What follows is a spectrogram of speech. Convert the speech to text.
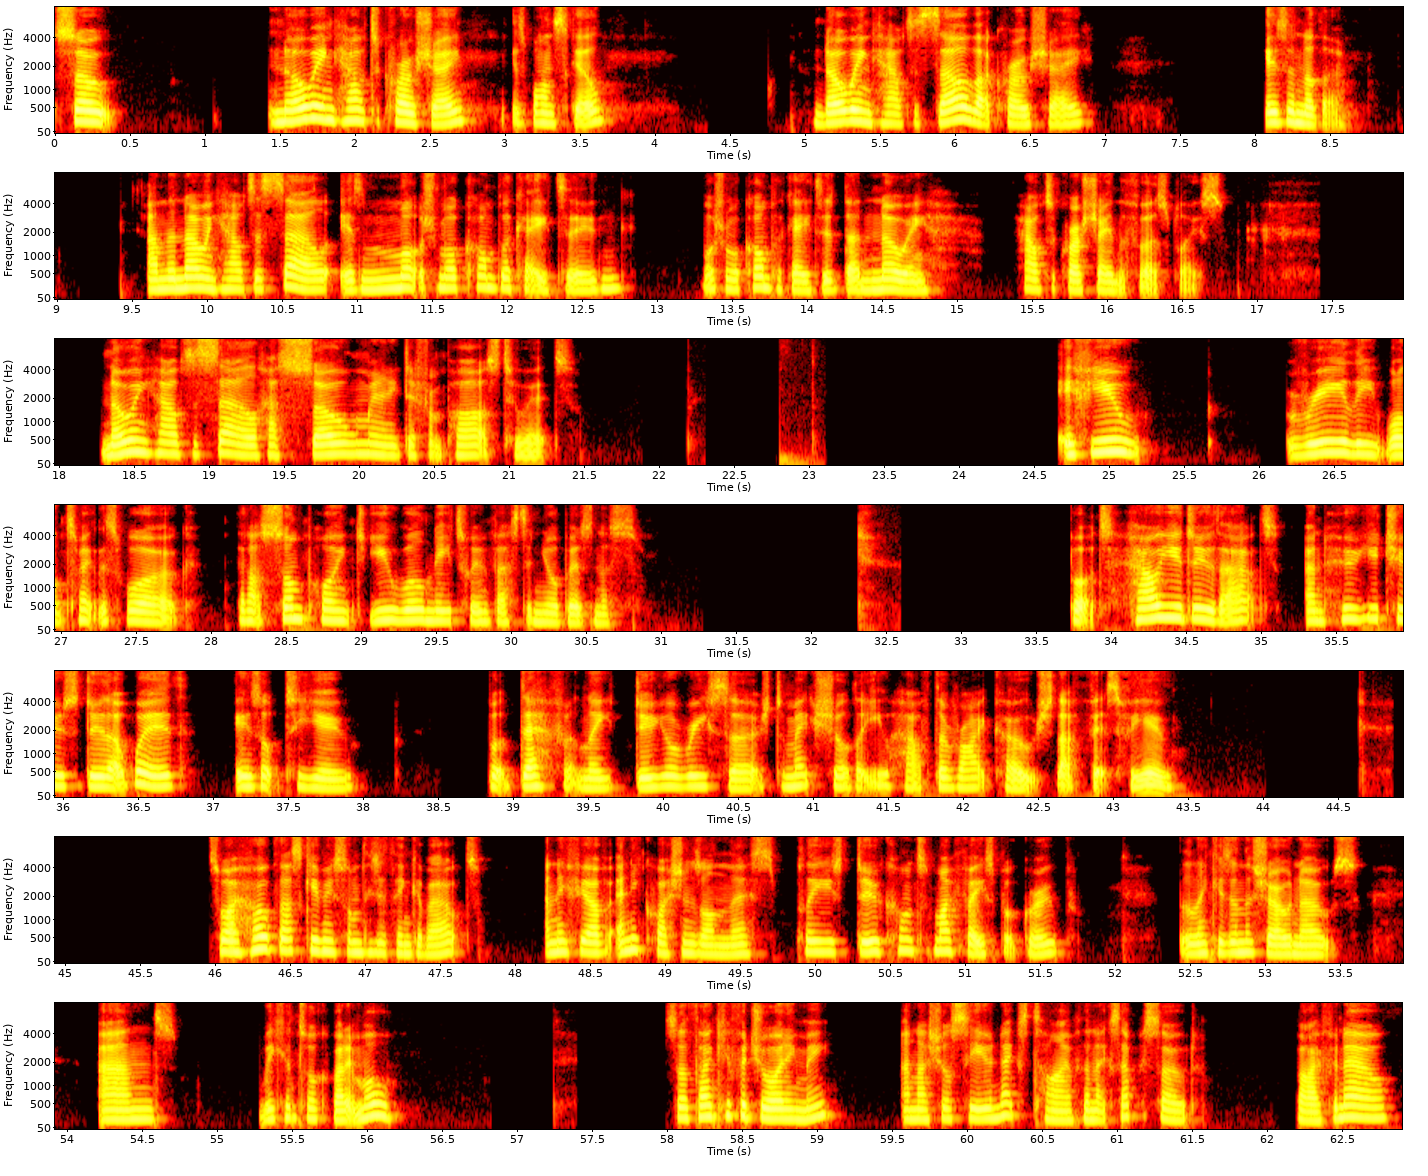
So, knowing how to crochet is one skill, knowing how to sell that crochet is another. And the knowing how to sell is much more complicating, much more complicated than knowing how to crochet in the first place. Knowing how to sell has so many different parts to it. If you really want to make this work, then at some point you will need to invest in your business. But how you do that and who you choose to do that with is up to you. But definitely do your research to make sure that you have the right coach that fits for you. So I hope that's given you something to think about. And if you have any questions on this, please do come to my Facebook group. The link is in the show notes and we can talk about it more. So thank you for joining me, and I shall see you next time for the next episode. Bye for now.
